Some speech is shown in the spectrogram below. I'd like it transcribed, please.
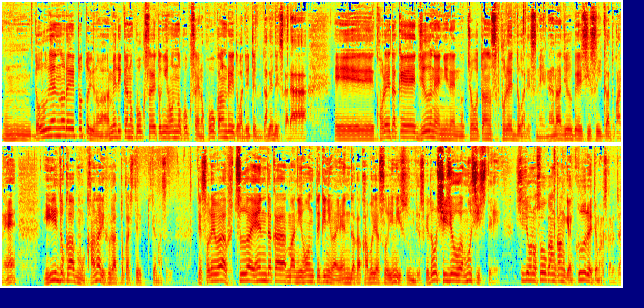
うん、ドル円のレートというのはアメリカの国債と日本の国債の交換レートが出てるだけですから、えー、これだけ10年、2年の長短スプレッドがですね、70ベーシス以下とかね、イールドカーブもかなりフラット化してきてます。で、それは普通は円高、まあ日本的には円高株安を意味するんですけど、市場は無視して、市場の相関関係が崩れてますから、ずっ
